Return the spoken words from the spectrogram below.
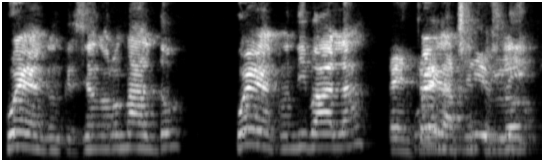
juegan con Cristiano Ronaldo, juegan con Dybala, te entrena Pirlo,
